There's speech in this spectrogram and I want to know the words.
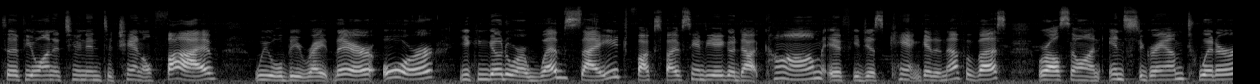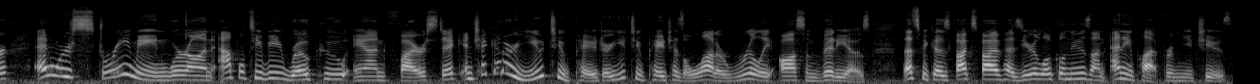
So if you want to tune into Channel 5, we will be right there. Or you can go to our website, fox5sandiego.com, if you just can't get enough of us. We're also on Instagram, Twitter, and we're streaming. We're on Apple TV, Roku, and Fire Stick. And check out our YouTube page. Our YouTube page has a lot of really awesome videos. That's because Fox 5 has your local news on any platform you choose.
